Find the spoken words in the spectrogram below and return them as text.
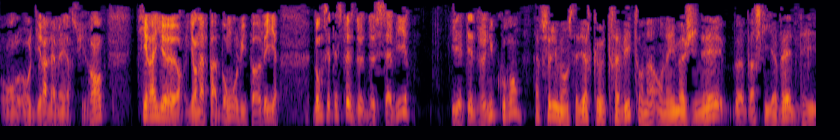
on, le dira de la manière suivante, tirailleur, il n'y en a pas bon, lui pas obéir. Donc cette espèce de, sabir, il était devenu courant. Absolument. C'est-à-dire que très vite, on a, imaginé, parce qu'il y avait des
